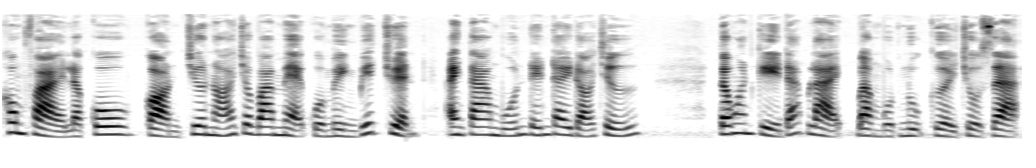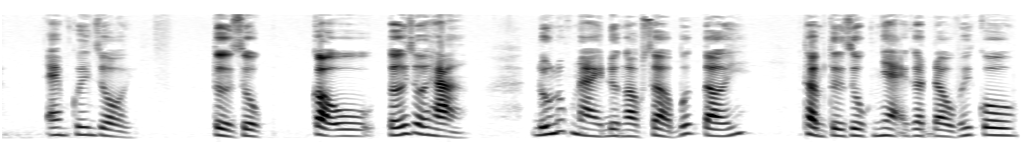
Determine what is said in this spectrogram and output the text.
Không phải là cô còn chưa nói cho ba mẹ của mình biết chuyện anh ta muốn đến đây đó chứ. Tống An Kỳ đáp lại bằng một nụ cười trột dạ. Em quên rồi. Tử Dục, cậu tới rồi hả? Đúng lúc này Đường Ngọc Sở bước tới. Thẩm Tử Dục nhẹ gật đầu với cô.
